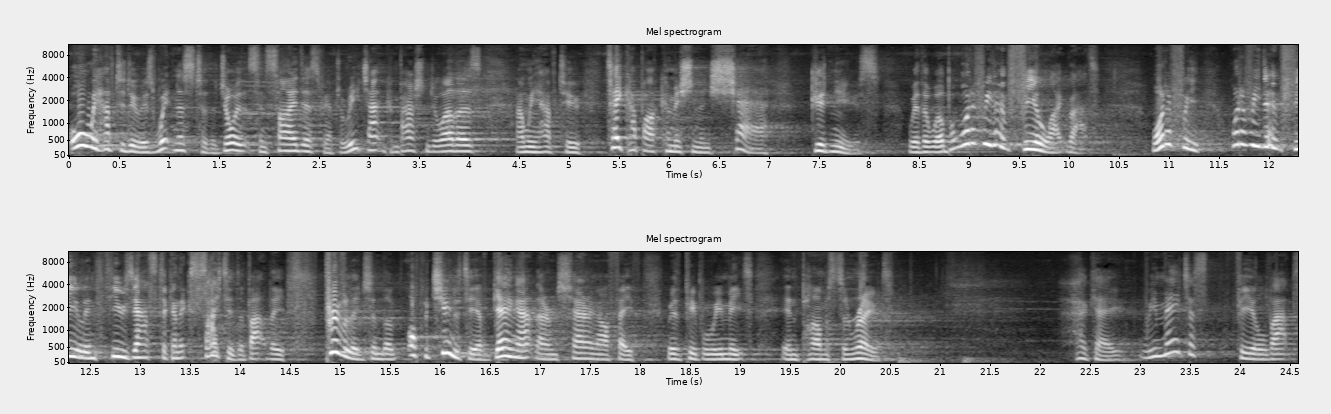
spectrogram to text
all we have to do is witness to the joy that's inside us, we have to reach out in compassion to others, and we have to take up our commission and share good news with the world. But what if we don't feel like that? What if we, what if we don't feel enthusiastic and excited about the privilege and the opportunity of going out there and sharing our faith with people we meet in Palmerston Road? Okay, we may just feel that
